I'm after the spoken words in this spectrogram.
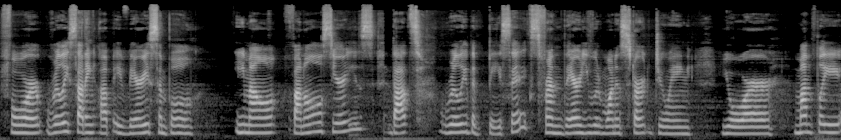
for really setting up a very simple email funnel series. That's really the basics. From there, you would want to start doing your monthly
